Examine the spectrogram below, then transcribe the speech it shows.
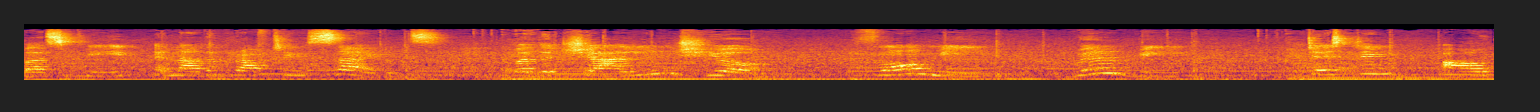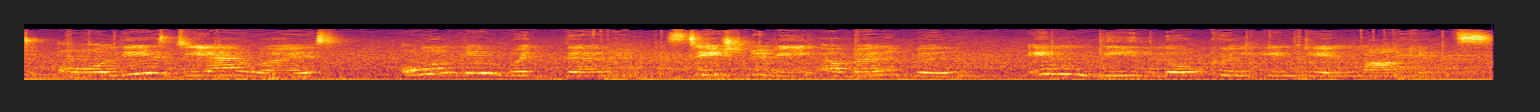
BuzzFeed and other crafting sites. But the challenge here for me will be DIYs only with the stationery available in the local Indian markets.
